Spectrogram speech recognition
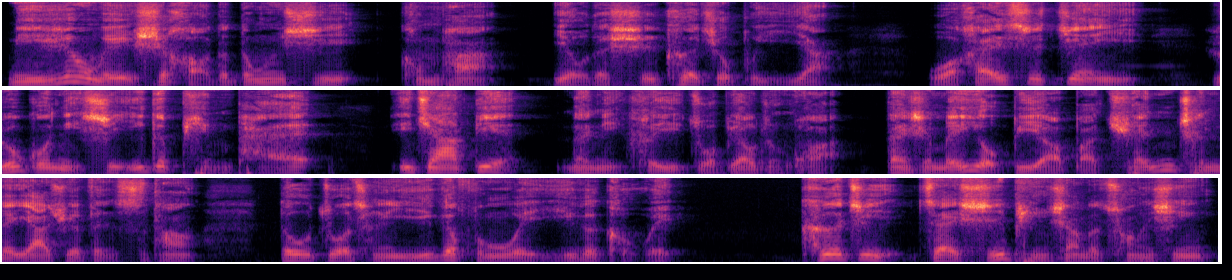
你认为是好的东西，恐怕有的时刻就不一样。我还是建议，如果你是一个品牌、一家店，那你可以做标准化。但是没有必要把全城的鸭血粉丝汤都做成一个风味、一个口味。科技在食品上的创新，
